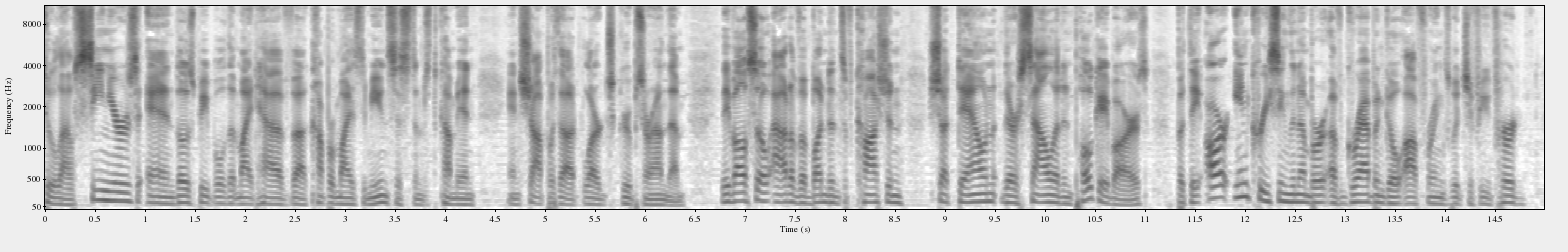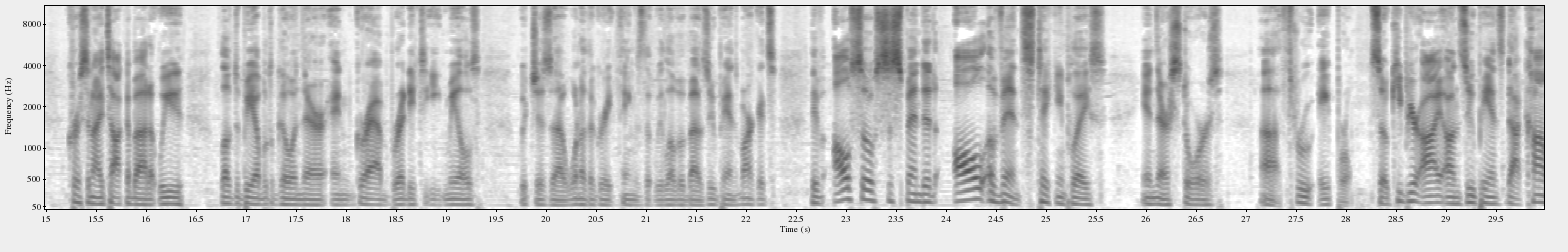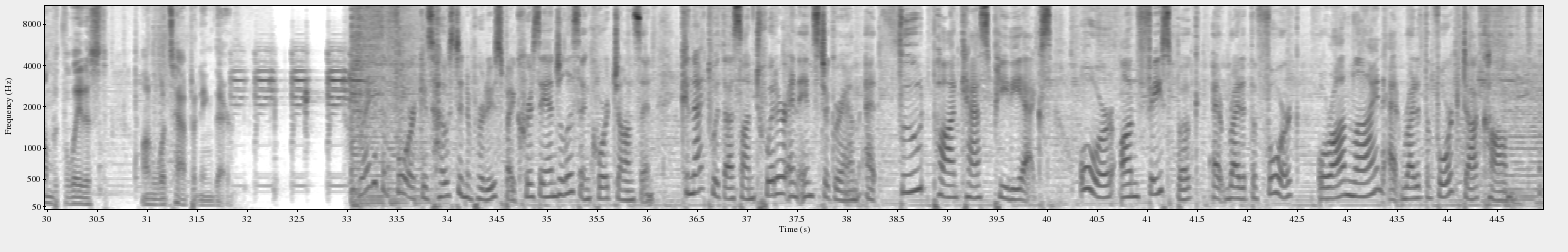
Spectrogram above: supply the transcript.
to allow seniors and those people that might have uh, compromised immune systems to come in and shop without large groups around them. They've also, out of abundance of caution, shut down their salad and poke bars, but they are increasing the number of grab and go offerings, which, if you've heard Chris and I talk about it, we love to be able to go in there and grab ready to eat meals which is uh, one of the great things that we love about Zupan's markets. They've also suspended all events taking place in their stores uh, through April. So keep your eye on zupans.com with the latest on what's happening there. Right at the Fork is hosted and produced by Chris Angelus and Court Johnson. Connect with us on Twitter and Instagram at Food Podcast PDX or on Facebook at Right at the Fork or online at rightatthefork.com.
